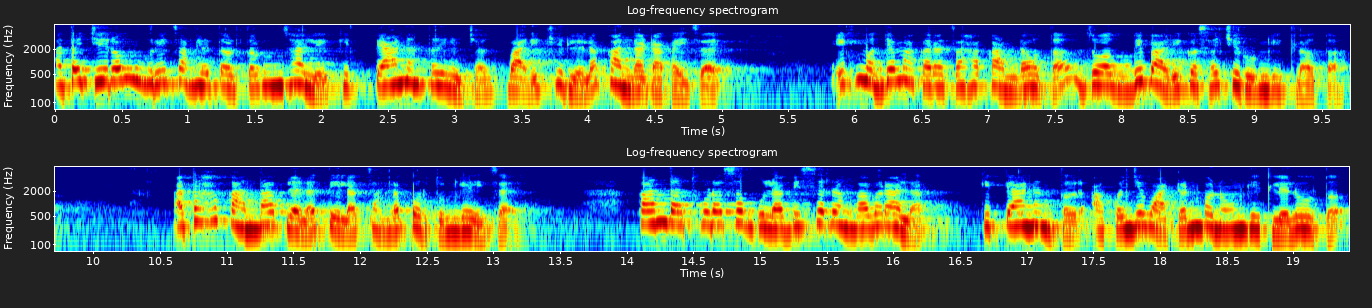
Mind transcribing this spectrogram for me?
आता जिरं मोहरी चांगले तडतडून झाले की त्यानंतर ह्याच्यात बारीक चिरलेला कांदा टाकायचा आहे एक मध्यम आकाराचा हा कांदा होता जो अगदी बारीक असा चिरून घेतला होता. आता हा कांदा आपल्याला तेलात चांगला परतून घ्यायचा आहे कांदा थोडासा गुलाबीसर रंगावर आला की त्यानंतर आपण जे वाटण बनवून घेतलेलं होतं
